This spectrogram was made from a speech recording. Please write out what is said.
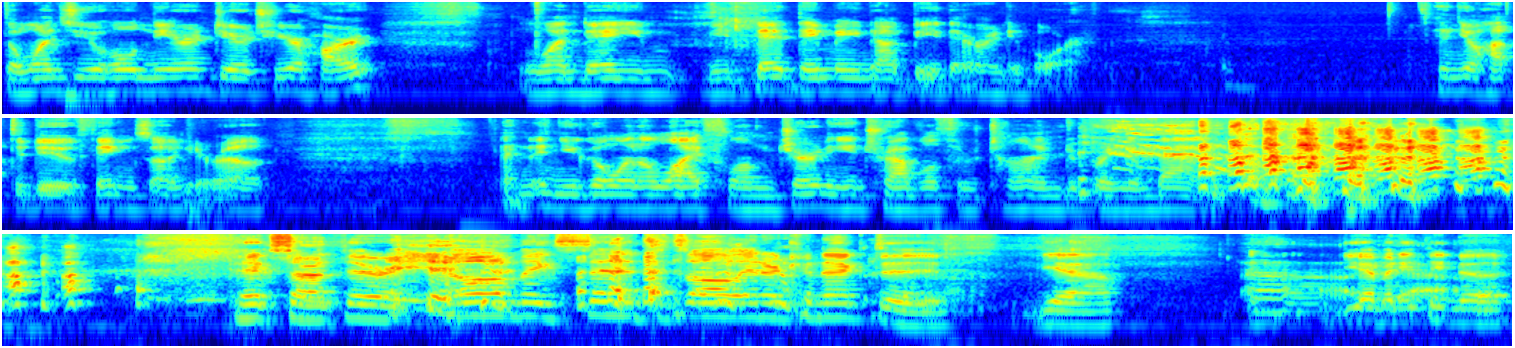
the ones you hold near and dear to your heart. One day you, they, they may not be there anymore, and you'll have to do things on your own. And then you go on a lifelong journey and travel through time to bring them back. Pixar theory. It all makes sense. It's all interconnected. Yeah. Uh, You have yeah. anything to?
